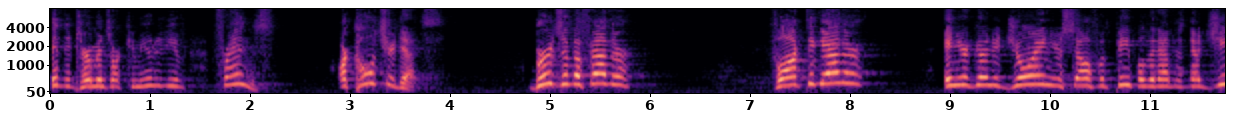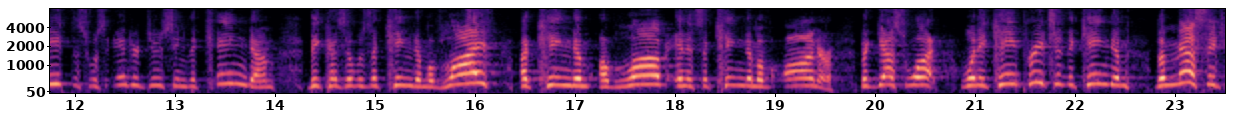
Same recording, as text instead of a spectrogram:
It determines our community of friends. Our culture does. Birds of a feather flock together, and you're going to join yourself with people that have this. Now, Jesus was introducing the kingdom because it was a kingdom of life, a kingdom of love, and it's a kingdom of honor. But guess what? When he came preaching the kingdom, the message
